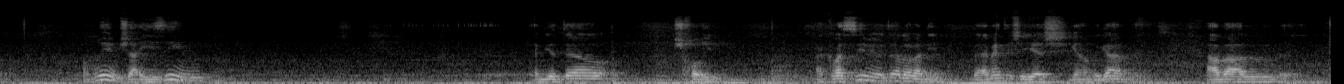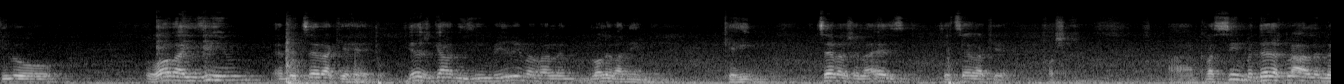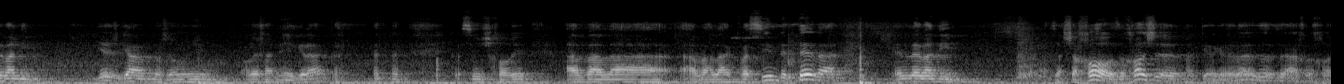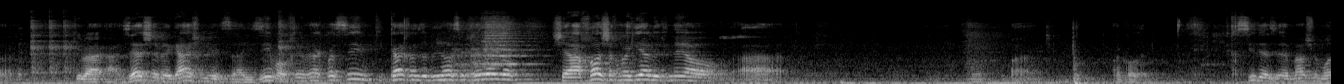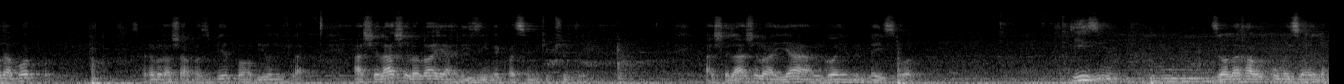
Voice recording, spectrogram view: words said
אומרים שהעיזים הם יותר שחורים. הכבשים הם יותר לבנים. והאמת היא שיש גם וגם, אבל כאילו רוב העיזים הם בצבע כהה. יש גם עיזים בהירים, אבל הם לא לבנים, הם כהים. הצבע של העז זה צבע כחושך. הכבשים בדרך כלל הם לבנים. יש גם, כמו שאומרים, עורך הנגרה, כבשים שחורים, אבל, אבל הכבשים בטבע הם לבנים. זה השחור, זה חושך, זה, זה החלחול. כאילו, זה שבגשמי העיזים הולכים מהכבשים, כי ככה זה ביוסף של אלו, שהחושך מגיע לפני האור. מה קורה? חסידה זה משהו מאוד עמוק פה. הרב רש"ב מסביר פה, ביור נפלא. השאלה שלו לא היה על עיזים וכבשים כפשוטו. השאלה שלו היה על גויים ובני ישראל. איזים זה הולך על אום ישראלו.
